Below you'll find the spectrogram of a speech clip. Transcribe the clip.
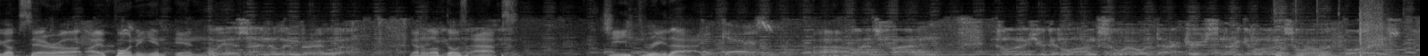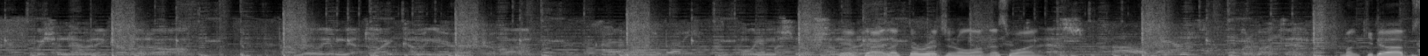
big up Sarah iPhoning in. in. Oh yes, I know him very well. Gotta love those apps. G3 that. I guess. Uh, well, that's fine. As long as you get along so well with doctors and I get along so well with boys, we shouldn't have any trouble at all. Probably will even get to like coming here after a while. I don't know anybody. Oh, you must know somebody. Dave Dialect Original on this one. Oh, them? What about them? Monkey Dubs.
